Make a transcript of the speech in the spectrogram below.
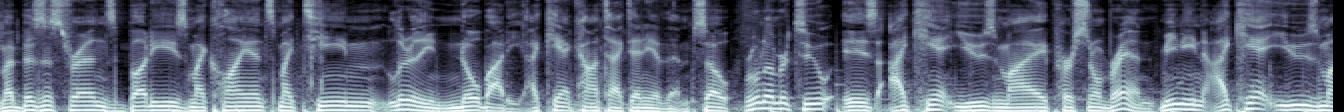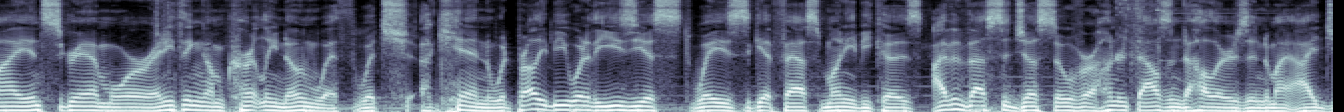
My business friends, buddies, my clients, my team, literally nobody. I can't contact any of them. So, rule number two is I can't use my personal brand, meaning I can't use my Instagram or anything I'm currently known with, which again would probably be one of the easiest ways to get fast money because I've invested just over $100,000 into my IG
